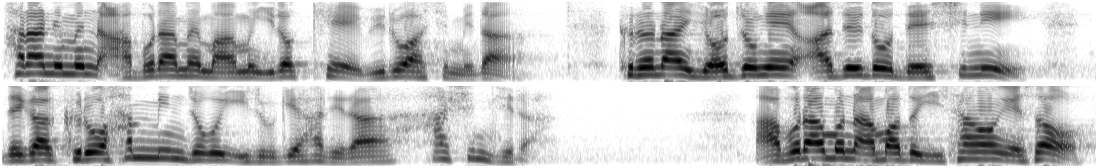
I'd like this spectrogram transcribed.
하나님은 아브라함의 마음을 이렇게 위로하십니다. 그러나 여종의 아들도 내 신이 내가 그로 한 민족을 이루게 하리라 하신지라. 아브라함은 아마도 이 상황에서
